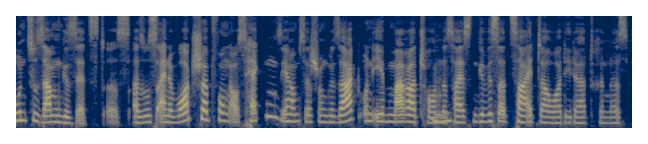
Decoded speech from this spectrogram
bunt zusammengesetzt ist. Also es ist eine Wortschöpfung aus Hacken, Sie haben es ja schon gesagt, und eben Marathon, mhm. das heißt ein gewisser Zeitdauer, die da drin ist.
